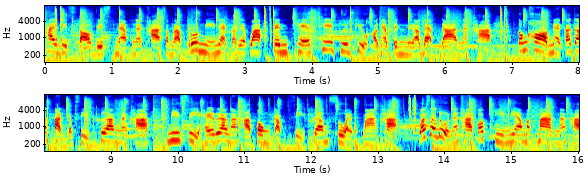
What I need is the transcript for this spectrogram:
Hybrid Soft with Snap นะคะสำหรับรุ่นนี้เนี่ยก็เรียกว่าเป็นเคสที่พื้นผิวเขาเนี่ยเป็นเนื้อแบบด้านนะคะตรงขอบเนี่ยก็จะตัดกับสีเครื่องนะคะ มีสีให้เลือกนะคะ ตรงกับสีเครื่องสวยมากๆค่ะ วัสดุนะคะก็พรีเมียมมากๆนะคะ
